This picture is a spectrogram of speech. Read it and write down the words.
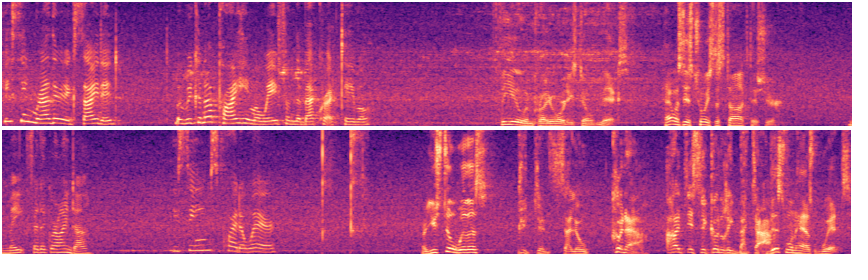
He seemed rather excited, but we could not pry him away from the baccarat table. Theo and priorities don't mix. How was his choice of stock this year? Meat for the grinder. He seems quite aware. Are you still with us? Putain de salaud! Connard! Arrêtez ces conneries, bâtard! This one has wit.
